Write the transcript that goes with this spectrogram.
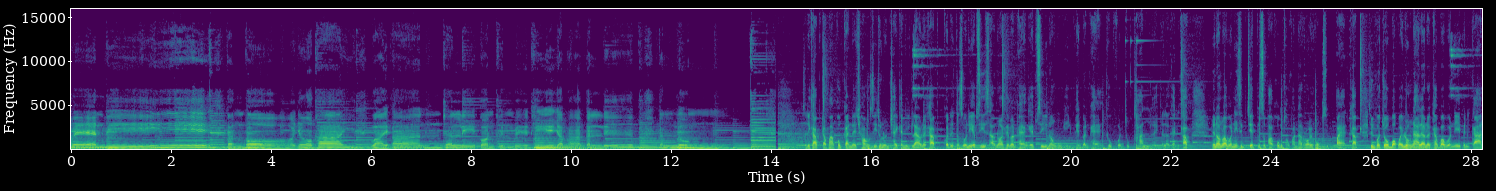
แวนวีตั้งอ่อย่อคายวายอันชลีก่อนขึ้นเวที อย่าพากันลืมกันลง สวัสดีครับ กลับมาพบกันในช่องสีทุนนท์ชัยกันอีกแล้วนะครับก่อนอื่นต้องสวัสดี FC สาวน้อยเพชรบ้านแพง FC น้องอุ๋งอิงเพชรบ้านแพงทุกคนทุกท่านเลยกันแล้วกันครับแน่นอนว่าวันนี้ 17 พฤษภาคม 2568 ครับ ซึ่งพ่อโจบอกไว้ล่วงหน้าแล้วนะครับว่าวันนี้เป็นการ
